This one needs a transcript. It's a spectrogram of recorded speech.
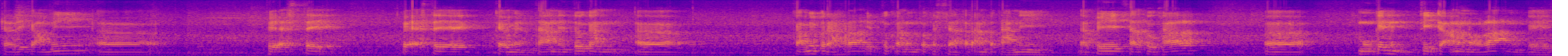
Dari kami eh, BST BST Kementan itu kan eh, kami berharap itu kan untuk kesejahteraan petani. Tapi satu hal eh, mungkin tidak menolak mungkin.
